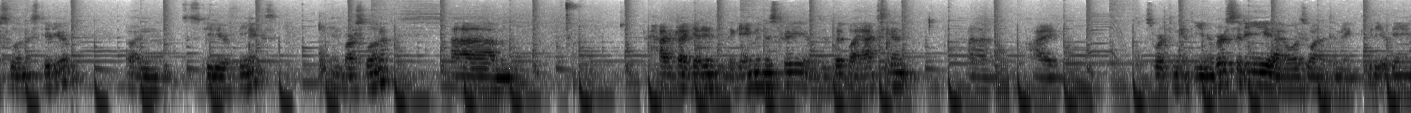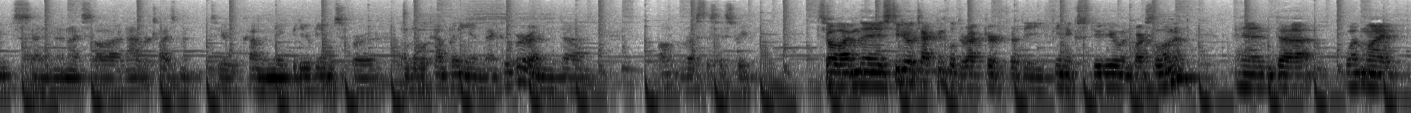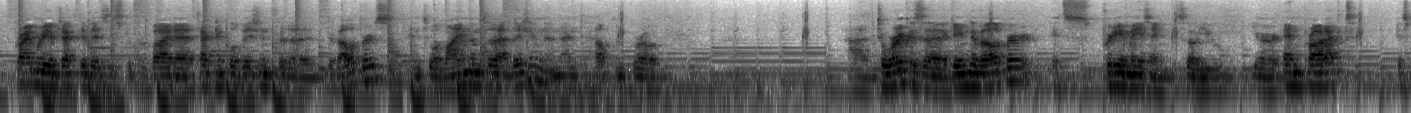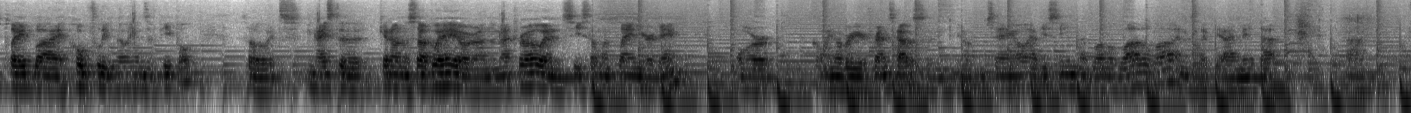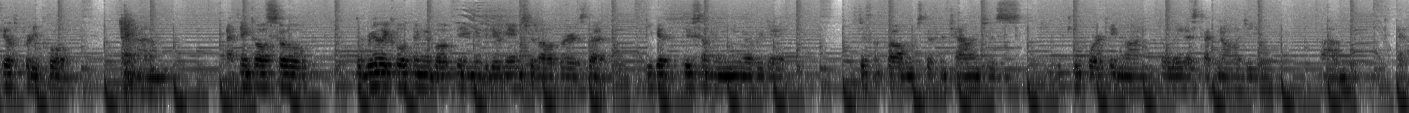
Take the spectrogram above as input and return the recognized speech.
Barcelona studio, in Studio Phoenix in Barcelona. Um, how did I get into the game industry? It was a bit by accident. Uh, I was working at the university. I always wanted to make video games, and then I saw an advertisement to come and make video games for a little company in Vancouver, and uh, well, the rest is history. So I'm the studio technical director for the Phoenix studio in Barcelona, and uh, what my primary objective is, is to provide a technical vision for the developers and to align them to that vision and then to help them grow. Uh, to work as a game developer, it's pretty amazing. So you, your end product is played by hopefully millions of people. So it's nice to get on the subway or on the metro and see someone playing your game or going over to your friend's house and you know saying, oh, have you seen the blah, blah, blah, blah, blah? And it's like, yeah, I made that. Um, feels pretty cool. Um, I think also the really cool thing about being a video games developer is that you get to do something new every day. Different problems, different challenges. You keep working on the latest technology. Um, yeah,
